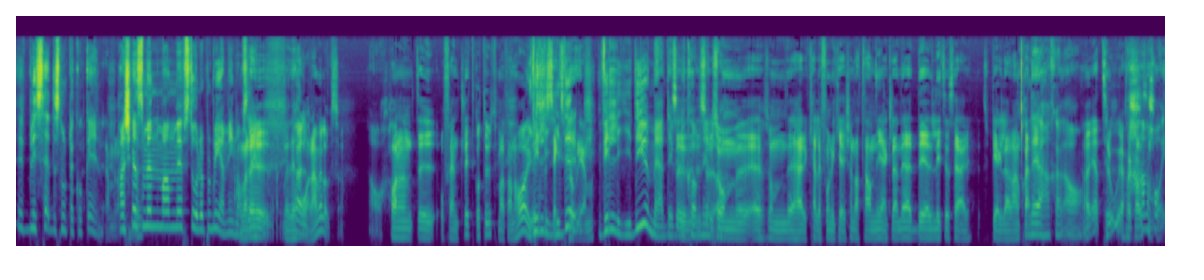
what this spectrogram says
bli sedd snorta kokain. Ja, men han känns som en man med stora problem Ja, inom men sig. det, men det har han väl också? Ja. Har han inte offentligt gått ut med att han har Vi just sexproblem? lider, vi lider ju med David Duchovny idag. som, eh, som det här Californication, att han egentligen, det är, det är lite så här, speglar han själv. Det är han själv, ja. Ja, jag tror jag har hört Han har ju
